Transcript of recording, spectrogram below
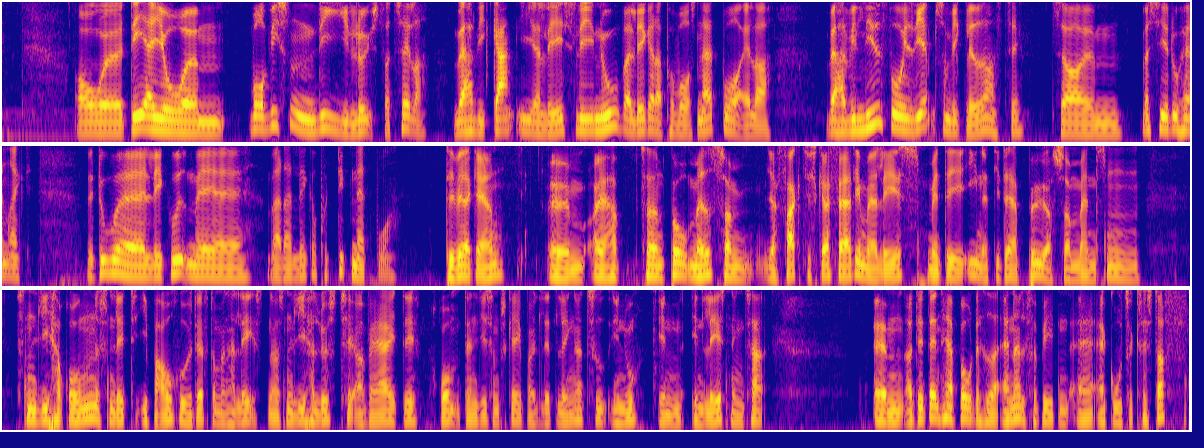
Og øh, det er jo, øh, hvor vi sådan lige løst fortæller, hvad har vi i gang i at læse lige nu? Hvad ligger der på vores natbord? Eller hvad har vi lige fået hjem, som vi glæder os til? Så øh, hvad siger du, Henrik? Vil du øh, lægge ud med, øh, hvad der ligger på dit natbord? Det vil jeg gerne. Øhm, og jeg har taget en bog med, som jeg faktisk er færdig med at læse, men det er en af de der bøger, som man sådan, sådan lige har rungende sådan lidt i baghovedet, efter man har læst den, og sådan lige har lyst til at være i det rum, den ligesom skaber et lidt længere tid endnu, end, end læsningen tager. Øhm, og det er den her bog, der hedder Analfabeten af Agota Christoph,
